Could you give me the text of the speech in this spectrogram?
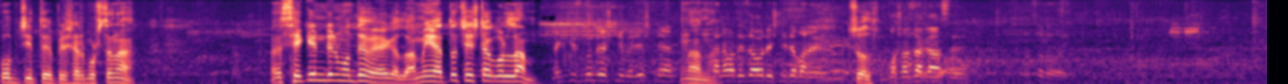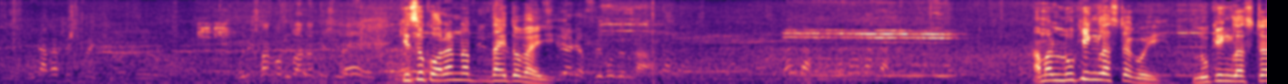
কবজিতে প্রেশার পড়ছে না। মানে সেকেন্ডের মধ্যে হয়ে গেল। আমি এত চেষ্টা করলাম। কিছুক্ষণ রেস্ট নেবে রেস্ট নেন। না, না। যাও রেস্ট নিতে পারেন। চল। বসার জায়গা আছে। কিছু করার না নাই তো ভাই। আমার লুকিং গ্লাসটা কই? লুকিং গ্লাসটা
